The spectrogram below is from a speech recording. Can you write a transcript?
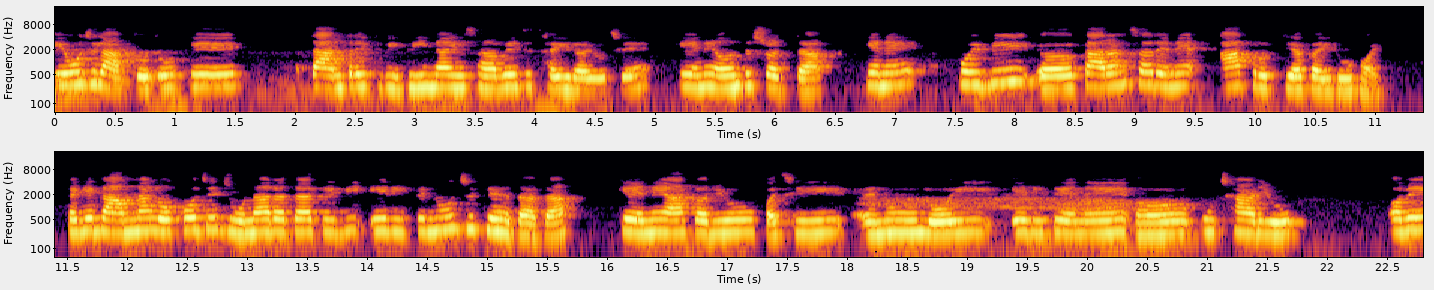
એવું જ લાગતું હતું કે તાંત્રિક વિધિના હિસાબે જ થઈ રહ્યું છે, કે એને અંધશ્રદ્ધા, કે એને કોઈ બી કારણસર એને આ કૃત્ય કર્યું હોય. કારણ કે ગામના લોકો જે જોનાર હતા તે બી એ રીતનું જ કહેતા હતા. કે એને આ કર્યું, પછી એનું લોહી એ રીતે એને ઉછાળ્યું. હવે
